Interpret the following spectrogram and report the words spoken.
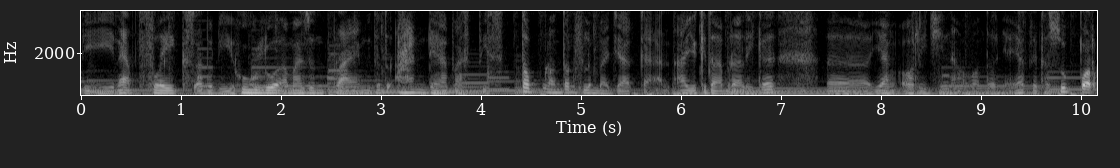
di Netflix atau di Hulu Amazon Prime itu tuh ada. Pasti stop nonton film bajakan. Ayo kita beralih ke uh, yang original nontonnya ya. Kita support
